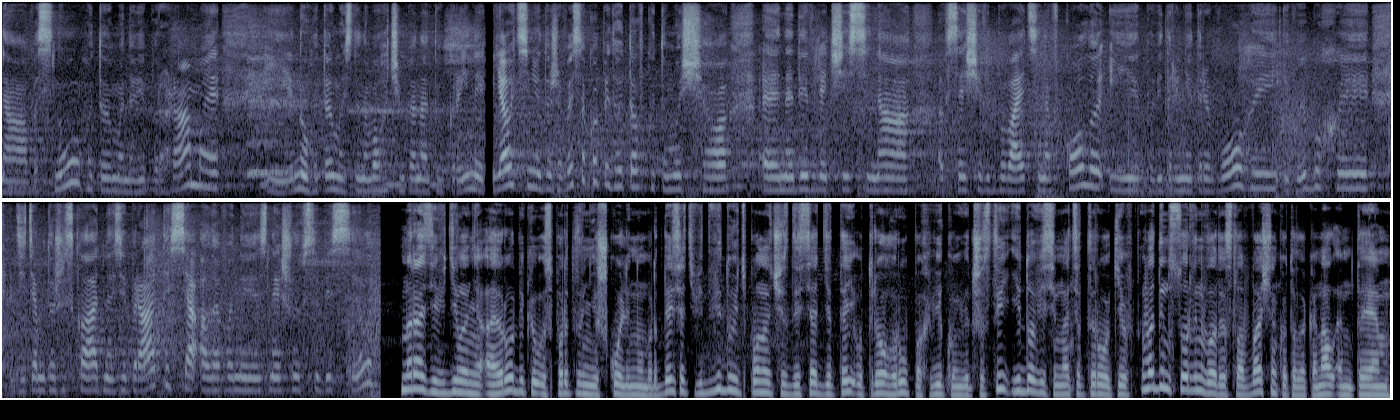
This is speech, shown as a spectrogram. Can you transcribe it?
на весну. Готуємо нові програми і ну готуємось до нового чемпіонату України. Я оцінюю дуже високу підготовку, тому що е, не дивлячись на все, що відбувається навколо, і повітряні тривоги, і вибухи, дітям дуже складно зібратися, але вони знайшли в собі сили. Наразі відділення аеробіки у спортивній школі номер 10 відвідують понад 60 дітей у трьох групах віком від 6 і до 18 років. Вадим Сорвін, Владислав Ващенко, телеканал МТМ.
